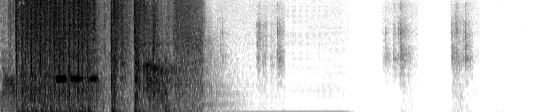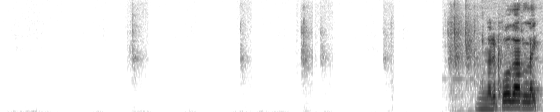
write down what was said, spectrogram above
No. Ojalá. No le puedo dar like,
